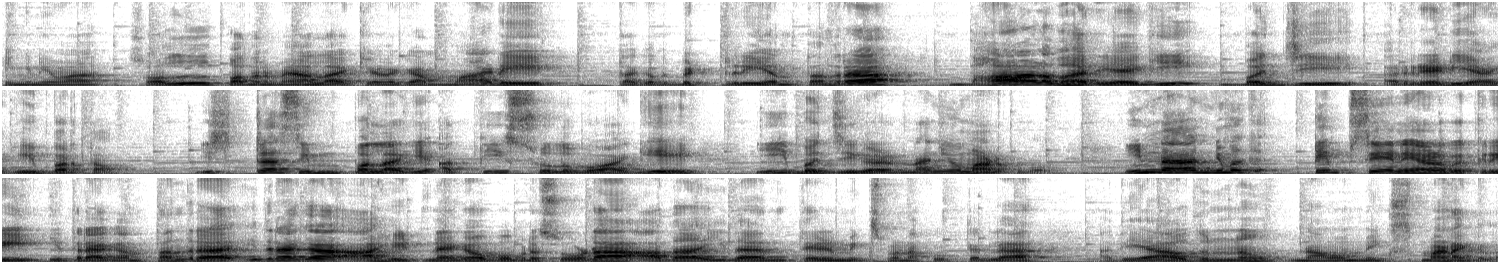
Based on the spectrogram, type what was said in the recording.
ಹಿಂಗೆ ನೀವು ಸ್ವಲ್ಪ ಅದ್ರ ಮ್ಯಾಲ ಕೆಳಗೆ ಮಾಡಿ ತೆಗೆದು ಬಿಟ್ರಿ ಅಂತಂದ್ರೆ ಭಾಳ ಭಾರಿಯಾಗಿ ಬಜ್ಜಿ ರೆಡಿಯಾಗಿ ಬರ್ತಾವೆ. ಇಷ್ಟ ಸಿಂಪಲ್ಲಾಗಿ ಅತಿ ಸುಲಭವಾಗಿ ಈ ಬಜ್ಜಿಗಳನ್ನ ನೀವು ಮಾಡ್ಕೋಬೋದು. ಇನ್ನು ನಿಮಗೆ ಟಿಪ್ಸ್ ಏನು ಹೇಳ್ಬೇಕ್ರಿ ಇದ್ರಾಗ ಅಂತಂದ್ರೆ, ಇದ್ರಾಗ ಆ ಹಿಟ್ಟಿನಾಗ ಒಬ್ಬೊಬ್ರು ಸೋಡಾ, ಅದ, ಇದ ಅಂತೇಳಿ ಮಿಕ್ಸ್ ಮಾಡೋಕೆ ಹೋಗ್ತಿರಲ್ಲ ಅದು ಯಾವುದನ್ನು ನಾವು ಮಿಕ್ಸ್ ಮಾಡಂಗಿಲ್ಲ.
